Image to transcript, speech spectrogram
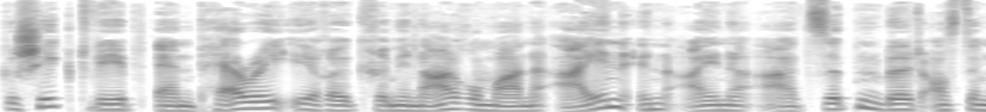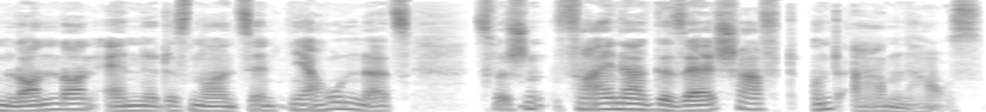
Geschickt webt Anne Perry ihre Kriminalromane ein in eine Art Sittenbild aus dem London Ende des 19. Jahrhunderts zwischen feiner Gesellschaft und Armenhaus.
